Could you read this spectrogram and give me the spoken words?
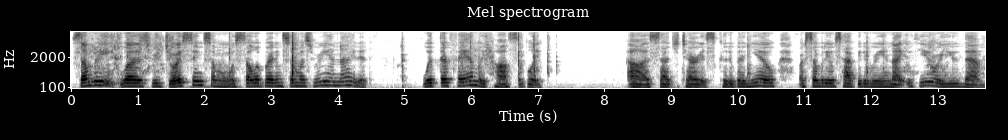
Somebody was rejoicing, someone was celebrating, someone was reunited with their family, possibly. Uh, Sagittarius could have been you, or somebody was happy to reunite with you, or you them.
